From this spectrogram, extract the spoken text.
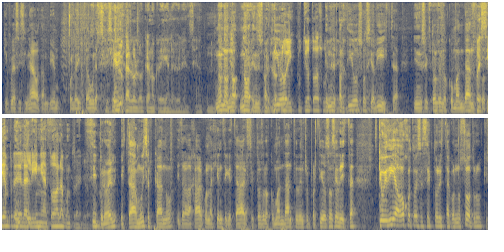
que fue asesinado también por la dictadura. Sí, sí, pero Carlos Lorca no creía en la violencia. No, no, no, no en el partido lo, discutió toda su En el Partido Socialista y en el sector de los comandantes. Fue siempre de la línea toda la contraria. Sí, pero él estaba muy cercano y trabajaba con la gente que estaba en el sector de los comandantes dentro del Partido Socialista, que hoy día, ojo, todo ese sector está con nosotros, que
